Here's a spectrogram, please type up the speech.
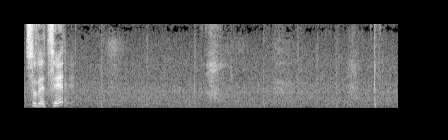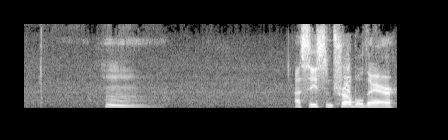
So that's it? Hmm. I see some trouble there.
